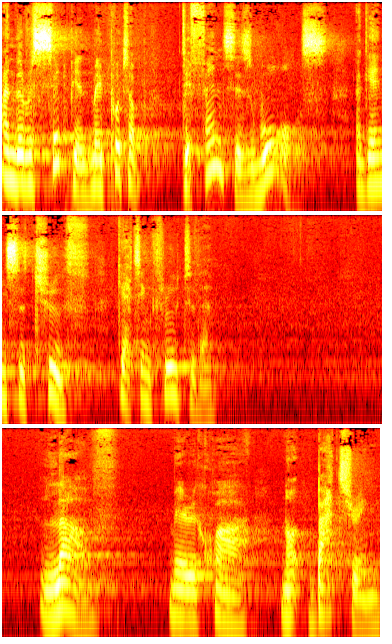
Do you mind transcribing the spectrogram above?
and the recipient may put up defenses, walls against the truth getting through to them. Love may require not battering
